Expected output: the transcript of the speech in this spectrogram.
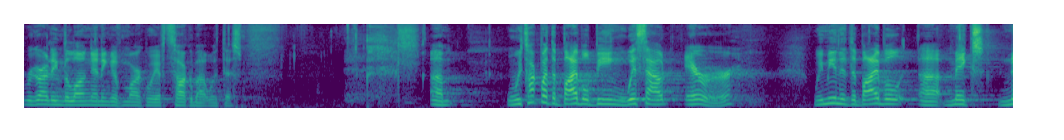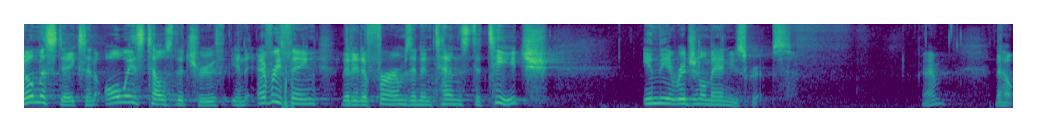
regarding the long ending of Mark we have to talk about with this. Um, when we talk about the Bible being without error, we mean that the Bible uh, makes no mistakes and always tells the truth in everything that it affirms and intends to teach in the original manuscripts. Okay? Now,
